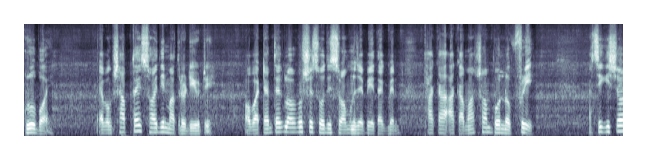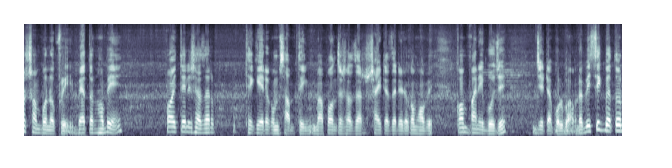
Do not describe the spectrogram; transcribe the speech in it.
ক্রু বয়। এবং সপ্তাহে ছয় দিন মাত্র ডিউটি। ওভার টাইম থাকলে অবশ্যই সৌদি শ্রম অনুযায়ী পেয়ে থাকবেন। থাকা, আকামা সম্পূর্ণ ফ্রি। চিকিৎসাও সম্পূর্ণ ফ্রি। বেতন হবে পঁয়তাল্লিশ হাজার থেকে এরকম সামথিং বা পঞ্চাশ হাজার, ষাট হাজার এরকম হবে কোম্পানি বোঝে যেটা বলব আমরা। বেসিক বেতন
